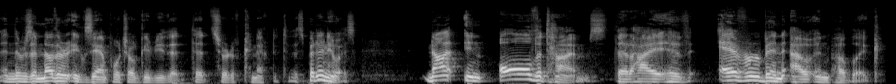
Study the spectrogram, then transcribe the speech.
and there was another example which I'll give you that that sort of connected to this. But anyways not in all the times that I have ever been out in public,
